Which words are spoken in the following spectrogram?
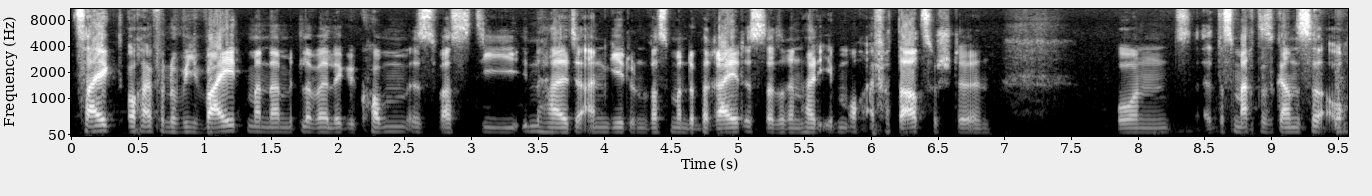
zeigt auch einfach nur, wie weit man da mittlerweile gekommen ist, was die Inhalte angeht und was man da bereit ist, da drin halt eben auch einfach darzustellen. Und das macht das Ganze auch,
